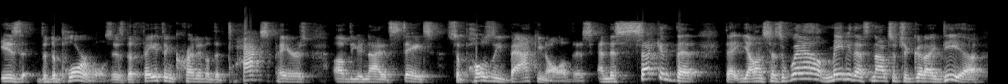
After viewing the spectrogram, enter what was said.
is the deplorables, is the faith and credit of the taxpayers of the United States supposedly backing all of this. And the second that, that Yellen says, well, maybe that's not such a good idea,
